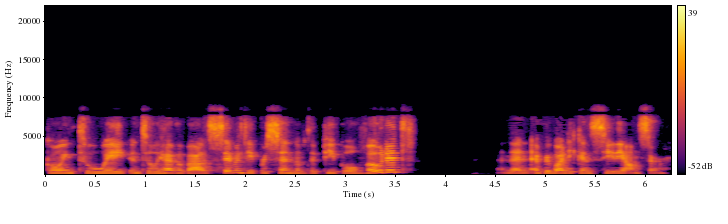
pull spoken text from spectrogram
going to wait until we have about 70% of the people voted, and then everybody can see the answer.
